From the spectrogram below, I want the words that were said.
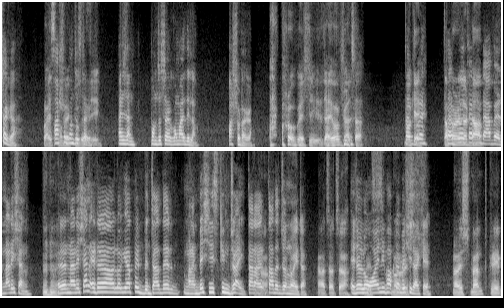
টাকা। প্রাইস টাকা। আচ্ছা কমায় দিলাম পাঁচশো টাকা। আরও বেশি যাই হোক আচ্ছা। ওকে তারপরে হলো হচ্ছে ডাব। আপনার ডাবের নারিশান। হুম হুম। এটা নারিশান এটা হলো আপনি যাদের মানে বেশি স্কিন ড্রাই তারা হ্যাঁ। তাদের জন্য এটা। আচ্ছা আচ্ছা। এটা হলো অয়েলি ভাবটা বেশি রাখে। Nourishment cream.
